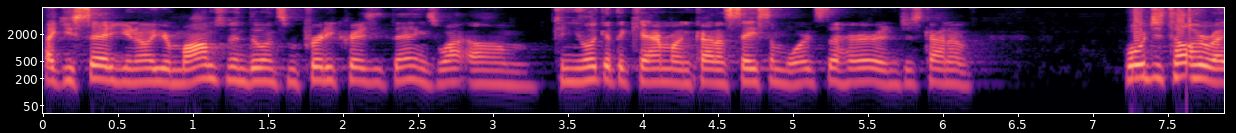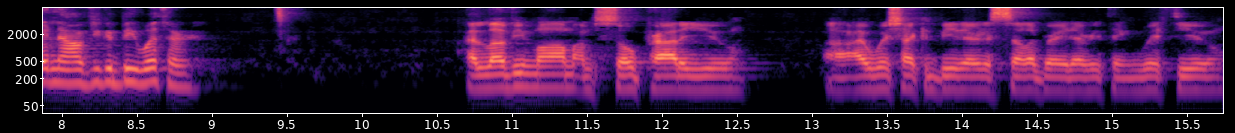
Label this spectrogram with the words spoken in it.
like you said, you know, your mom's been doing some pretty crazy things. What, um, can you look at the camera and kind of say some words to her and just kind of, what would you tell her right now if you could be with her? I love you, mom. I'm so proud of you. Uh, I wish I could be there to celebrate everything with you.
